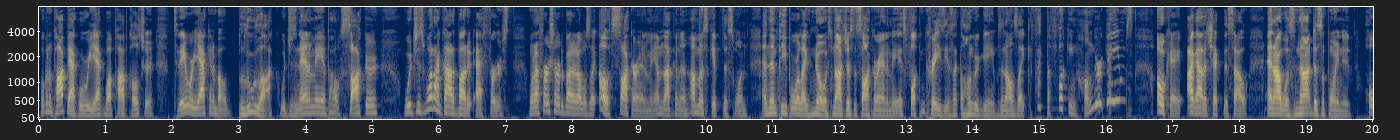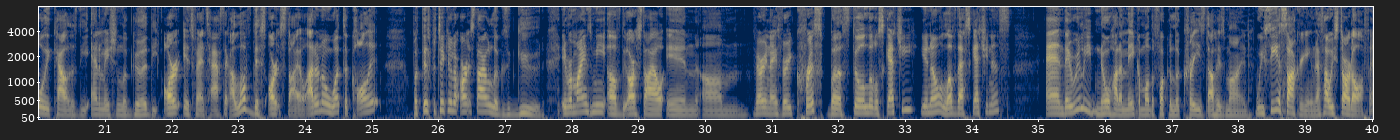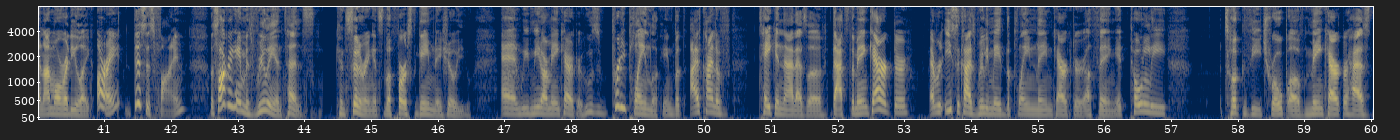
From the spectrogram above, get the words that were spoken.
Welcome to Pop Yak, where we yak about pop culture. Today we're yakking about Blue Lock, which is an anime about soccer, which is what I got about it at first. When I first heard about it, I was like, "Oh, it's a soccer anime. I'm not gonna, I'm gonna skip this one." And then people were like, "No, it's not just a soccer anime. It's fucking crazy. It's like the Hunger Games." And I was like, "It's like the fucking Hunger Games." Okay, I gotta check this out. And I was not disappointed. Holy cow, does the animation look good? The art is fantastic. I love this art style. I don't know what to call it but this particular art style looks good. It reminds me of the art style in um very nice, very crisp, but still a little sketchy, you know? Love that sketchiness. And they really know how to make a motherfucker look crazed out his mind. We see a soccer game, that's how we start off, and I'm already like, alright, this is fine. The soccer game is really intense, considering it's the first game they show you. And we meet our main character, who's pretty plain looking, but I've kind of taken that as a that's the main character Ever isekai's really made the plain main character a thing. It totally took the trope of main character has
